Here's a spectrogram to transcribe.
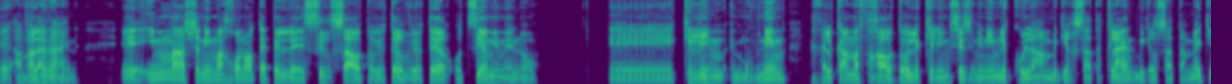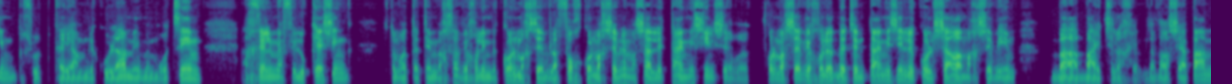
אבל עדיין. עם השנים האחרונות אפל סירסה אותו יותר ויותר הוציאה ממנו אה, כלים מובנים חלקם הפכה אותו לכלים שזמינים לכולם בגרסת ה client בגרסת המקים פשוט קיים לכולם אם הם רוצים החל מאפילו caching אומרת אתם עכשיו יכולים בכל מחשב להפוך כל מחשב למשל ל Time Machine server כל מחשב יכול להיות בעצם Time Machine לכל שאר המחשבים בבית שלכם דבר שהפעם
